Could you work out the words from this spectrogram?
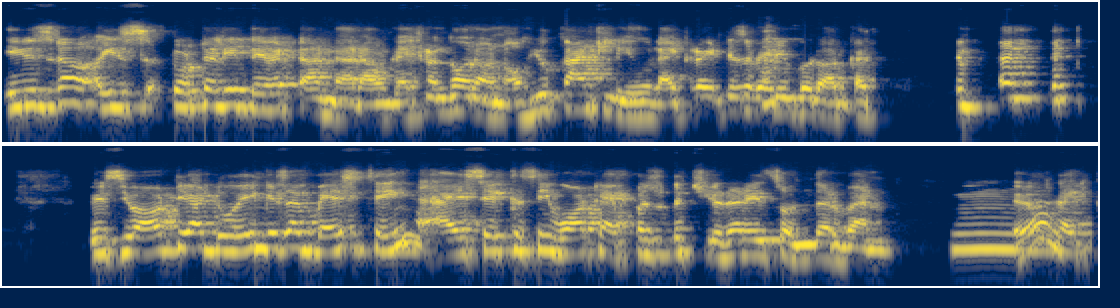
he's now he's totally never turned around like no no no you can't leave like right it is a very good organization what you are doing is the best thing. I said see what happens to the children in Sundarban Mm. You know, like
